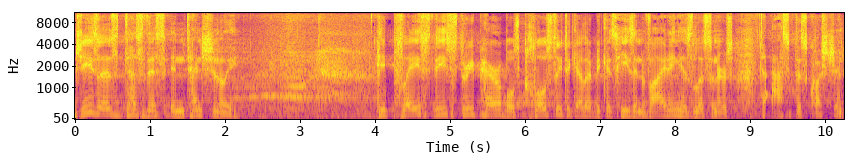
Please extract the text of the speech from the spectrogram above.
Jesus does this intentionally. He placed these three parables closely together because he's inviting his listeners to ask this question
